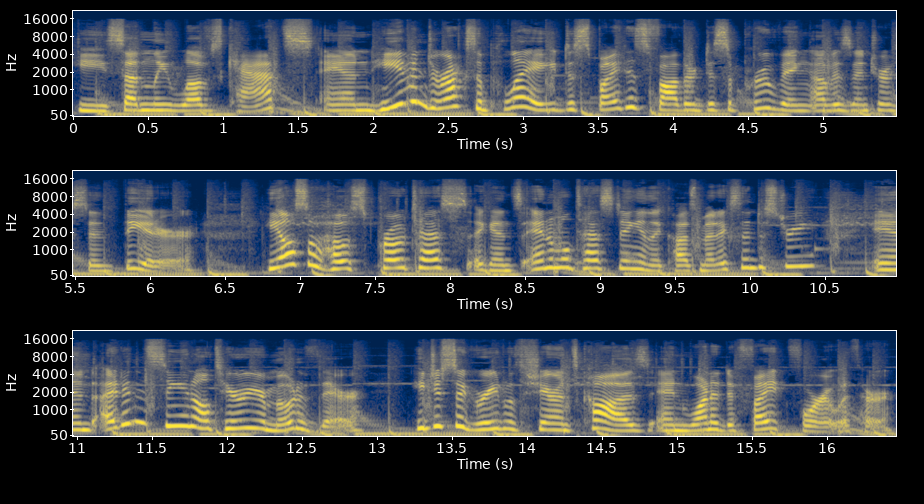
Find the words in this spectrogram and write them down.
He suddenly loves cats, and he even directs a play despite his father disapproving of his interest in theater. He also hosts protests against animal testing in the cosmetics industry, and I didn't see an ulterior motive there. He just agreed with Sharon's cause and wanted to fight for it with her.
